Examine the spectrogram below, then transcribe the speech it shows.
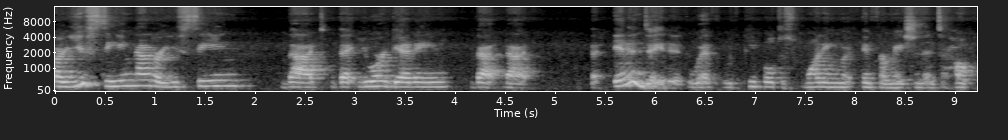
are you seeing that are you seeing that that you're getting that that inundated with with people just wanting information and to help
